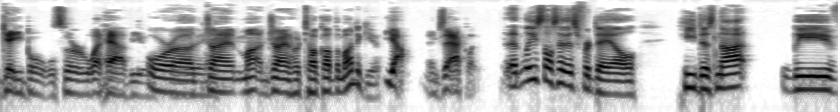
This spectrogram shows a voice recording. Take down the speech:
gables or what have you. Or a giant mo- giant hotel called the Montague. Yeah, exactly. at least I'll say this for Dale. He does not leave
